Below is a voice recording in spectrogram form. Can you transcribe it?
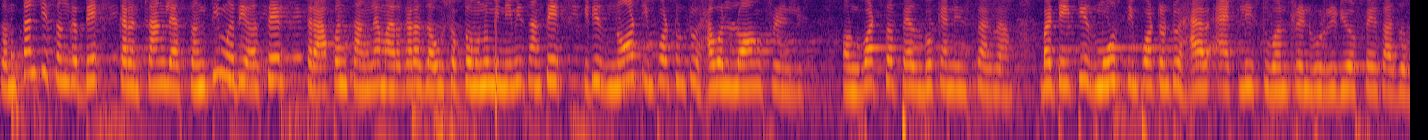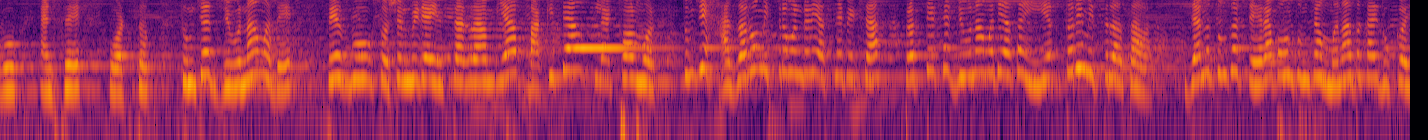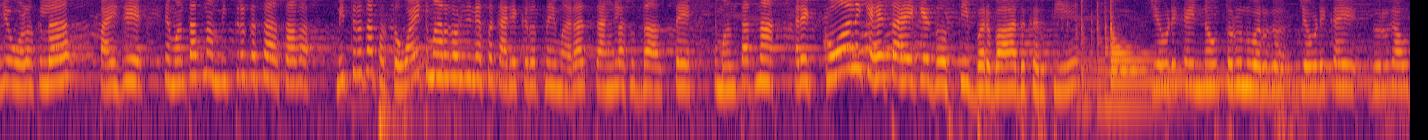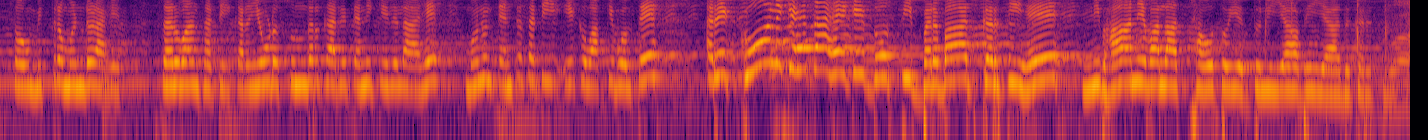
संतांची संगत दे कारण चांगल्या संगतीमध्ये असेल तर आपण चांगल्या मार्गाला जाऊ शकतो म्हणून मी नेहमी सांगते it is not important to have a long friend list on WhatsApp Facebook and Instagram but it is most important to have at least one friend who read your face as a book and say WhatsApp तुमच्या जीवनामध्ये Facebook social media Instagram या बाकीच्या प्लॅटफॉर्मवर तुमची हजारो मित्रमंडळी असण्यापेक्षा प्रत्यक्ष जीवनामध्ये असा एक तरी मित्र असावा. ज्यानं तुमचा चेहरा पाहून तुमच्या मनात काय दुःख हे ओळखलं पाहिजे. हे म्हणतात ना मित्र कसा असावा? मित्रता फक्त वाईट मार्गावर नेण्याचं कार्य करत नाही महाराज चांगला सुद्धा असते. हे म्हणतात ना अरे कोण कहत आहे की दोस्ती बर्बाद करतीये? जेवढे काही नवतरुण वर्ग जेवढे काही दुर्गा उत्सव मित्रमंडळ आहे सर्वांसाठी कारण एवढं सुंदर कार्य त्यांनी केलेलं आहे. म्हणून त्यांच्यासाठी एक वाक्य बोलते अरे कौन कहता है कि दोस्ती बर्बाद करती है? निभाने वाला अच्छा हो तो ये दुनिया भी याद करती है.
